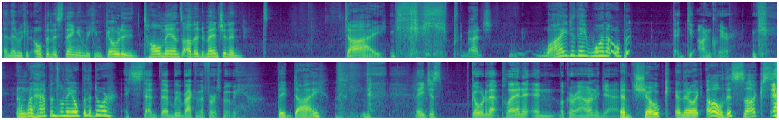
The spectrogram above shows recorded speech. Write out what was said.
and then we can open this thing, and we can go to the tall man's other dimension and t- die. Pretty much. Why do they want to open? Uh, d- Unclear. And what happens when they open the door? It's that that we were back in the first movie. They die They just go to that planet and look around again. and choke, and they're like, "Oh, this sucks."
